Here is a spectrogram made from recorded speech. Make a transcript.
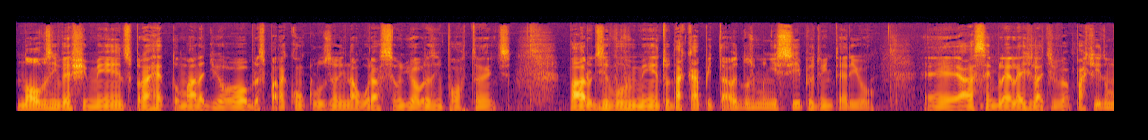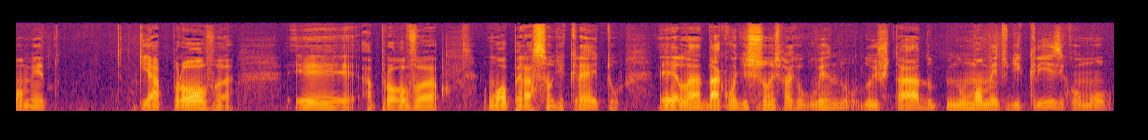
novos investimentos, para retomada de obras, para conclusão e inauguração de obras importantes, para o desenvolvimento da capital e dos municípios do interior. É, a Assembleia Legislativa, a partir do momento que aprova, é, aprova uma operação de crédito, ela dá condições para que o governo do Estado, num momento de crise como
